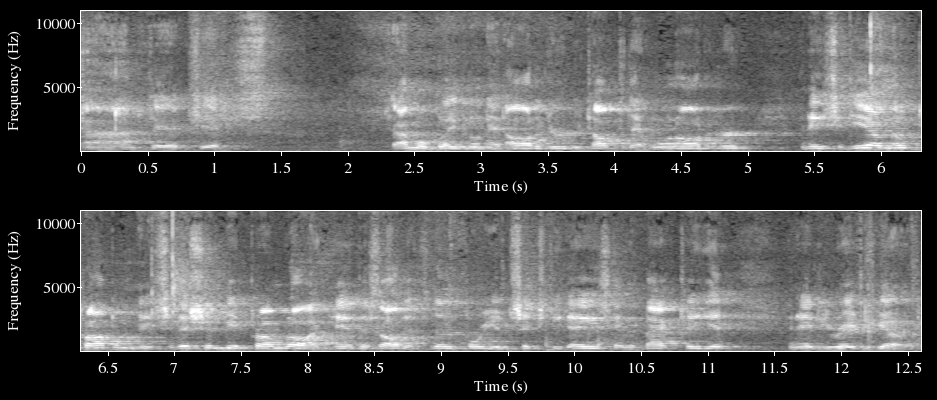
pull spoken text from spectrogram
uh, it's, it's, I'm gonna blame it on that auditor, we talked to that one auditor, and he said, yeah, no problem, and he said, this shouldn't be a problem at all, I can have this audit done for you in sixty days, have it back to you, and have you ready to go.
